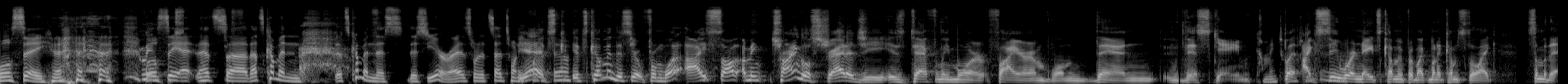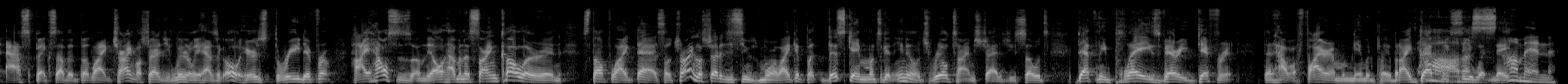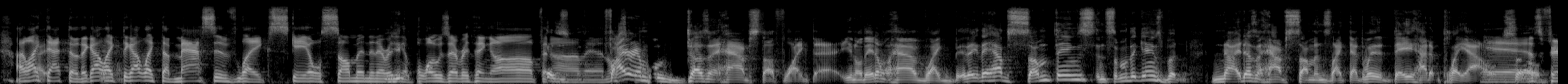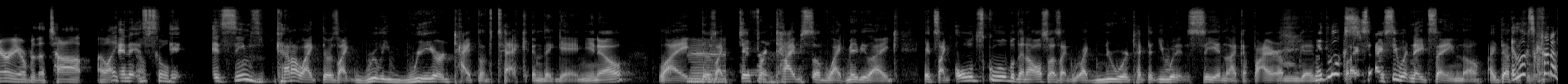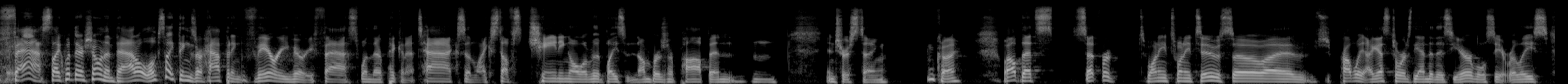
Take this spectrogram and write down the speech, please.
We'll see. we'll see. That's uh, that's coming. That's coming this this year, right? That's what it said. Twenty. Yeah, it's it's coming this year. From what I saw, I mean, Triangle Strategy is definitely more Fire Emblem than this game. coming. But I see where Nate's coming from, like when it comes to like some of the aspects of it. But like Triangle Strategy literally has like, oh, here's three different high houses, and they all have an assigned color and stuff like that. So Triangle Strategy seems more like it. But this game, once again, you know, it's real time strategy, so it's definitely plays very different than how a Fire Emblem game would play. But I definitely oh, see what Nate. summon. I like I- that though. They got like they got like the massive like scale summon and everything. Yeah. It blows everything up. And, oh, man, Fire cool. Emblem doesn't have stuff like that. You know, they don't have like they, they have some things in some of the games, but no, it doesn't have summons like that. The way that they had it play out. Yeah, so it's very over the top. I like. and it. That's it's cool. it, it seems kind of like there's like really weird type of tech in the game. You know. Like there's like different types of like maybe like it's like old school, but then also has like like newer tech that you wouldn't see in like a Fire Emblem game. It But I looks- s- I, see what Nate's saying though. I definitely. it looks kind of saying. fast, like what they're showing in battle. It looks like things are happening very, very fast when they're picking attacks and like stuff's chaining all over the place and numbers are popping. Hmm. Interesting. Okay. Well, that's set for 2022. So uh, probably, I guess, towards the end of this year, we'll see it release.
